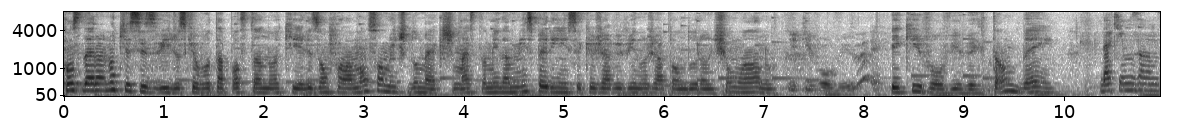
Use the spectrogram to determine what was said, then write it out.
Considerando que esses vídeos que eu vou estar postando aqui, eles vão falar não somente do Next, mas também da minha experiência que eu já vivi no Japão durante um ano, E que vou viver. e que vou viver também, Daqui uns anos,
